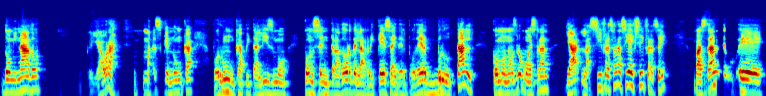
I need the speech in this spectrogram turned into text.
dominado, y ahora más que nunca, por un capitalismo concentrador de la riqueza y del poder brutal, como nos lo muestran ya las cifras. Ahora sí hay cifras, ¿eh? Bastante eh,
